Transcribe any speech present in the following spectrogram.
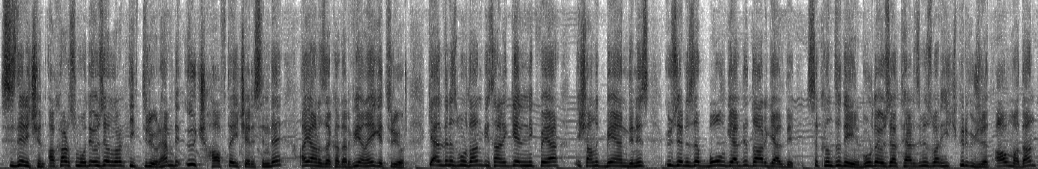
sizler için Akarsu Mode özel olarak diktiriyor. Hem de 3 hafta içerisinde ayağınıza kadar Viyana'ya getiriyor. Geldiniz buradan bir tane gelinlik veya nişanlık beğendiniz. Üzerinize bol geldi dar geldi. Sıkıntı değil. Burada özel terzimiz var. Hiçbir ücret almadan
